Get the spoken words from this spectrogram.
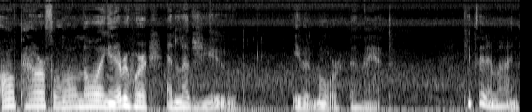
all powerful and all knowing and everywhere and loves you even more than that. Keep that in mind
